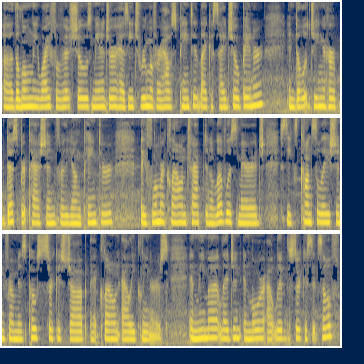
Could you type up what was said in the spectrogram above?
Uh, the lonely wife of a show's manager has each room of her house painted like a sideshow banner, indulging her desperate passion for the young painter. A former clown trapped in a loveless marriage seeks consolation from his post-circus job at Clown Alley Cleaners. In Lima, legend and lore outlive the circus itself,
